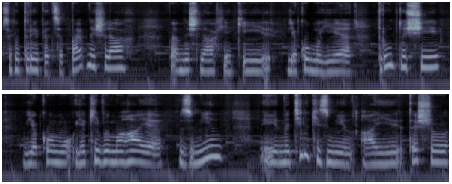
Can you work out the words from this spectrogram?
психотерапія це певний шлях, певний шлях, який, в якому є труднощі в якому який вимагає змін, і не тільки змін, а й те, що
